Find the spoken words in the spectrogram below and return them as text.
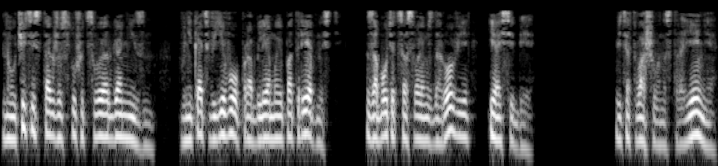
Научитесь также слушать свой организм, вникать в его проблемы и потребности, заботиться о своем здоровье и о себе. Ведь от вашего настроения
